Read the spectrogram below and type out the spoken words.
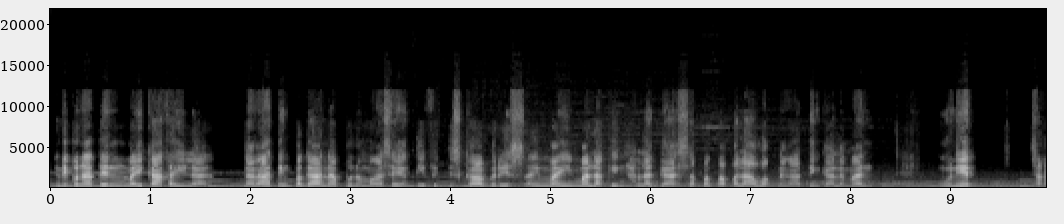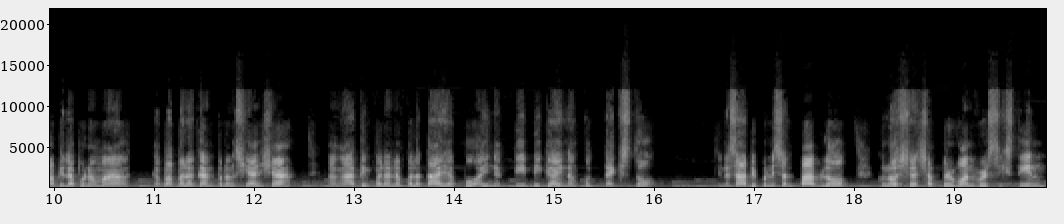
Hindi po natin maikakaila na ang ating paghanap po ng mga scientific discoveries ay may malaking halaga sa pagpapalawak ng ating kaalaman. Ngunit, sa kabila po ng mga kababalaghan po ng siyensya, ang ating pananampalataya po ay nagbibigay ng konteksto. Sinasabi po ni San Pablo, Colossians chapter 1 verse 16,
